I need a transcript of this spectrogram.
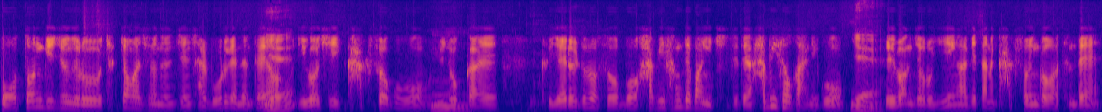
뭐 어떤 기준으로 책정하셨는지는 잘 모르겠는데요. 예. 이것이 각서고 음. 유족과의 그 예를 들어서 뭐 합의 상대방이 지시된 합의서가 아니고 예. 일방적으로 이행하겠다는 각서인 것 같은데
